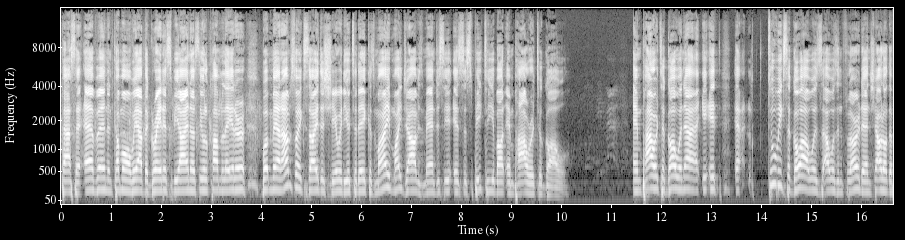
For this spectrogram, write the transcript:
Pastor Evan, and come on, we have the greatest behind us. He will come later. But man, I'm so excited to share with you today because my, my job is, man, just is to speak to you about empowered to go. Empowered to go. And I, it, it uh, two weeks ago I was I was in Florida and shout out the,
